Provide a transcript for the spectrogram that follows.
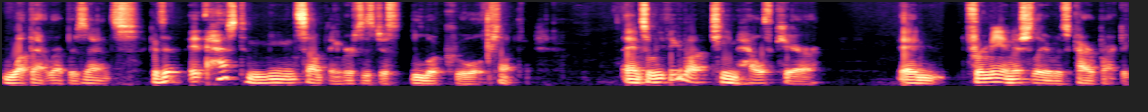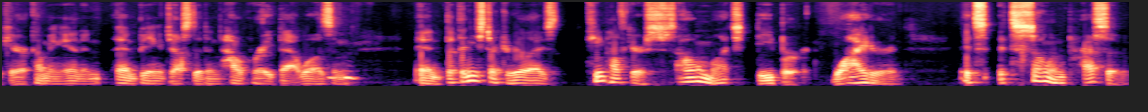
what that represents because it, it has to mean something versus just look cool or something. And so when you think about team healthcare and for me initially it was chiropractic care coming in and, and being adjusted and how great that was. And mm-hmm. and but then you start to realize team healthcare is so much deeper and wider and it's it's so impressive.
